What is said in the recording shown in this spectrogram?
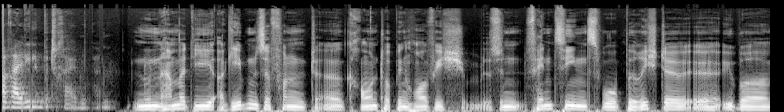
parallel betreiben kann. Nun haben wir die Ergebnisse von äh, Groundtopping häufig sind Fanzines, wo Berichte äh, über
